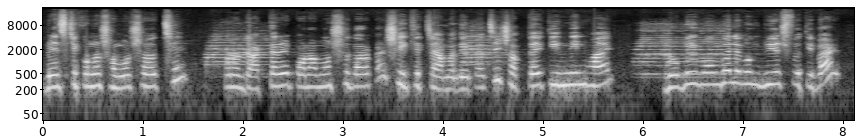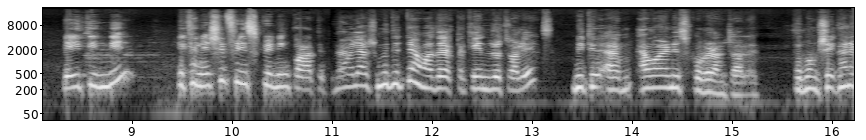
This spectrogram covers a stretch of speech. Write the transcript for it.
ব্রেস্টে কোনো সমস্যা হচ্ছে, কোনো ডাক্তারের পরামর্শ দরকার, সেই ক্ষেত্রে আমাদের কাছে সপ্তাহে তিন দিন হয়। রবি, মঙ্গল এবং বৃহস্পতিবার এই তিন দিন এখানে এসে ফ্রি স্ক্রিনিং করাতে মহিলা সমিতিতে আমাদের একটা কেন্দ্র চলে অ্যাওয়ারনেস প্রোগ্রাম চলে এবং সেখানে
